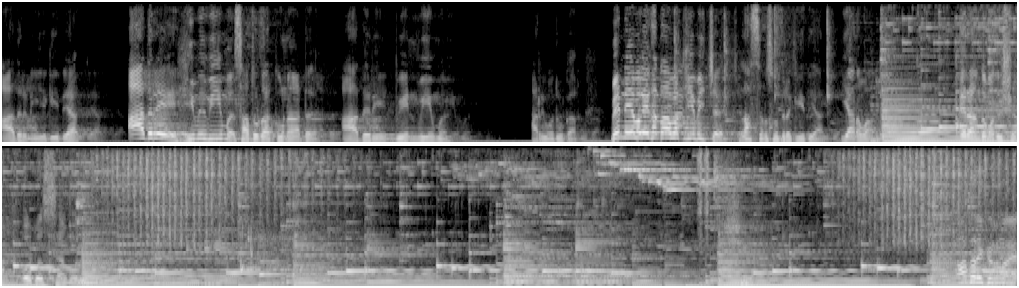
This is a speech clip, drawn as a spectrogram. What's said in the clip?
ආදරණීය ගීතයක්. ආදරේ හිමිවීම සතුටක් වුණාට ආදරේ වෙන්වීම හරිම දුකක්. මෙන්න ඒ වගේ කතාවක් ලියවිච්ච ලස්සන සුන්දර ගීතයක්. යනවා. එරන්දම දුෂාන් ඔබ සැමෝම ආදරය කරන අය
